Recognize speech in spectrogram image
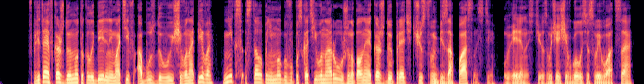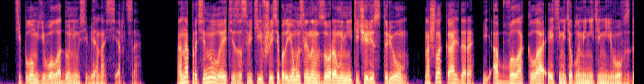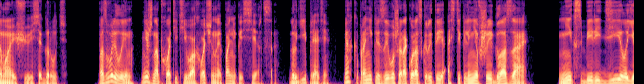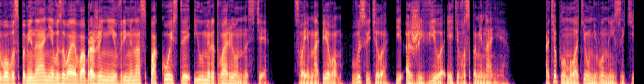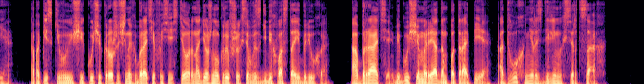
Вплетая в каждую ноту колыбельный мотив обуздывающего напева, Никс стала понемногу выпускать его наружу, наполняя каждую прядь чувством безопасности, уверенностью, звучащей в голосе своего отца, теплом его ладони у себя на сердце. Она протянула эти засветившиеся под ее мысленным взором нити через трюм, нашла кальдера и обволокла этими теплыми нитями его вздымающуюся грудь. Позволила им нежно обхватить его охваченное паникой сердце. Другие пряди мягко проникли за его широко раскрытые остекленевшие глаза. Никс бередила его воспоминания, вызывая в воображении времена спокойствия и умиротворенности. Своим напевом высветила и оживила эти воспоминания. О теплом молоке у него на языке, о попискивающей куче крошечных братьев и сестер, надежно укрывшихся в изгибе хвоста и брюха, о брате, бегущем рядом по тропе, о двух неразделимых сердцах.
